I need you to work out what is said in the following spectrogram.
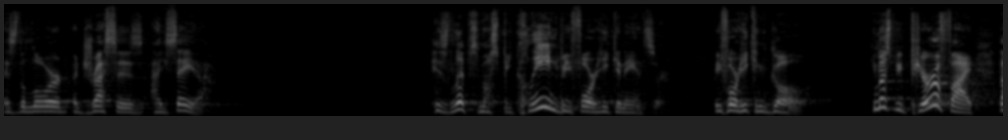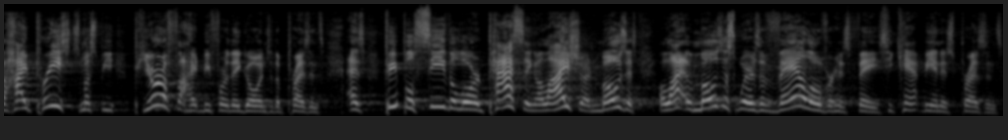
As the Lord addresses Isaiah. His lips must be cleaned before he can answer, before he can go. He must be purified. The high priests must be purified before they go into the presence. As people see the Lord passing, Elisha and Moses, Eli- Moses wears a veil over his face. He can't be in his presence.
